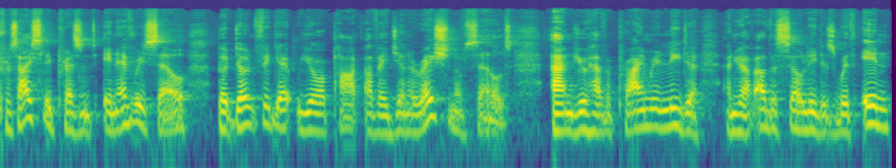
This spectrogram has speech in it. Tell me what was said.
precisely present in every cell, but don't forget you're part of a generation of cells and you have a primary leader and you have other cell leaders within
